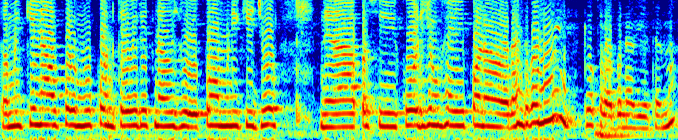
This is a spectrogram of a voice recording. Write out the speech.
તમે કીણા ઉપર મૂકો ને કેવી રીતના ઉજવો એ પોમણી કીજો ને આ પછી કોળિયું હે એ પણ રાંધવાનું હોય ને ઢોકળા બનાવીએ તેમાં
